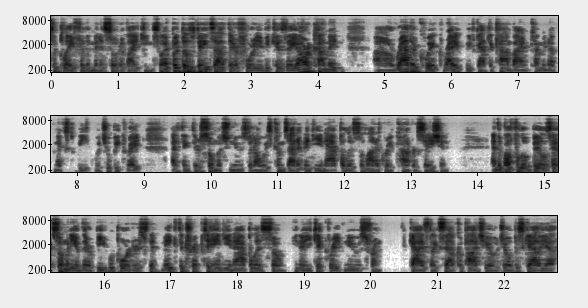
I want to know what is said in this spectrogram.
to play for the Minnesota Vikings. So I put those dates out there for you because they are coming uh, rather quick, right? We've got the combine coming up next week, which will be great. I think there's so much news that always comes out of Indianapolis, a lot of great conversation and the Buffalo Bills have so many of their beat reporters that make the trip to Indianapolis. So, you know, you get great news from guys like Sal Capaccio, Joe Buscaglia,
